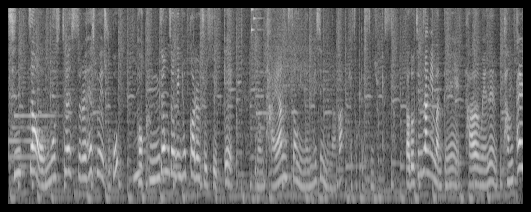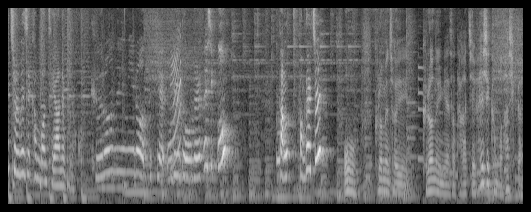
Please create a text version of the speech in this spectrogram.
진짜 업무 스트레스를 해소해주고 더 긍정적인 효과를 줄 수 있게 이런 다양성 있는 회식 문화가 계속됐으면 좋겠어. 나도 팀장님한테 다음에는 방탈출 회식 한번 제안해 보려고. 그런 의미로 어떻게 우리도 오늘 회식 꼭? 방, 방탈출? 오, 그러면 저희 그런 의미에서 다 같이 회식 한번 하실까요?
